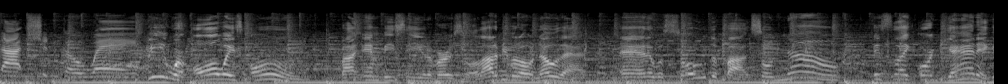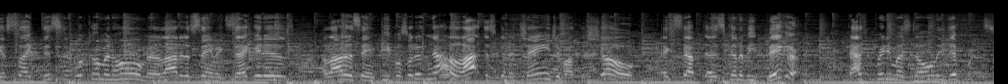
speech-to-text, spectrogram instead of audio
that shouldn't go away. we were always owned by NBC Universal. A lot of people don't know that. And it was sold to Fox. So now it's like organic. It's like this is we're coming home. And a lot of the same executives, a lot of the same people. So there's not a lot that's gonna change about the show except that it's gonna be bigger. That's pretty much the only difference.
